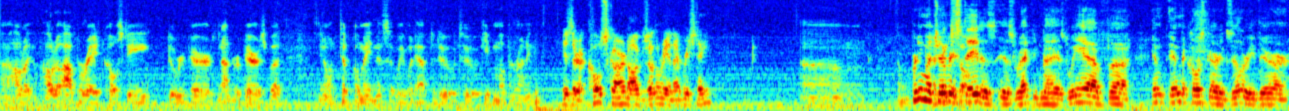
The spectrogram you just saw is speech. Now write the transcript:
uh, how to, how to operate Coasty, do repairs, not repairs, but, you know, typical maintenance that we would have to do to keep them up and running. Is there a Coast Guard auxiliary in every state? Um, Pretty much think every so. state is, is recognized. We have uh, In, in the Coast Guard Auxiliary, there are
